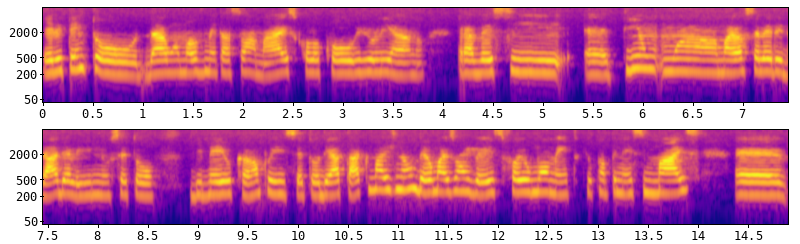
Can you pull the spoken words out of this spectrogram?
Ele tentou dar uma movimentação a mais, colocou o Juliano para ver se é, tinha uma maior celeridade ali no setor de meio campo e setor de ataque, mas não deu mais uma vez. Foi o momento que o Campinense mais é,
